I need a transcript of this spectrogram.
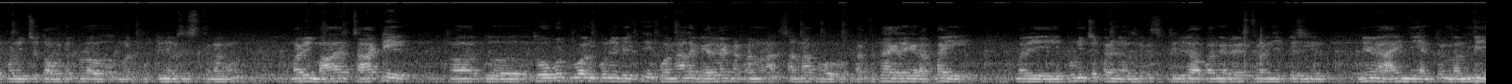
ఎప్పటి నుంచో తోగతప్పులో మరి పుట్టి నివసిస్తున్నాము. మరి మా చాటి తో- తోబుట్టు అనుకునే వ్యక్తి పొన్నాల వీరవెంకటరమణ వెంకటరమణ సన్నాపు భక్త తాగ అబ్బాయి. మరి ఎప్పటి నుంచో పది రోజులుగా స్టీల్ వ్యాపారం నిర్వహిస్తున్నారని చెప్పేసి మేము ఆయన్ని ఎంతో నమ్మి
